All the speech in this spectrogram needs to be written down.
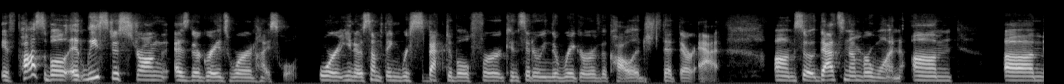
if possible at least as strong as their grades were in high school or you know something respectable for considering the rigor of the college that they're at. Um, so that's number one um,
